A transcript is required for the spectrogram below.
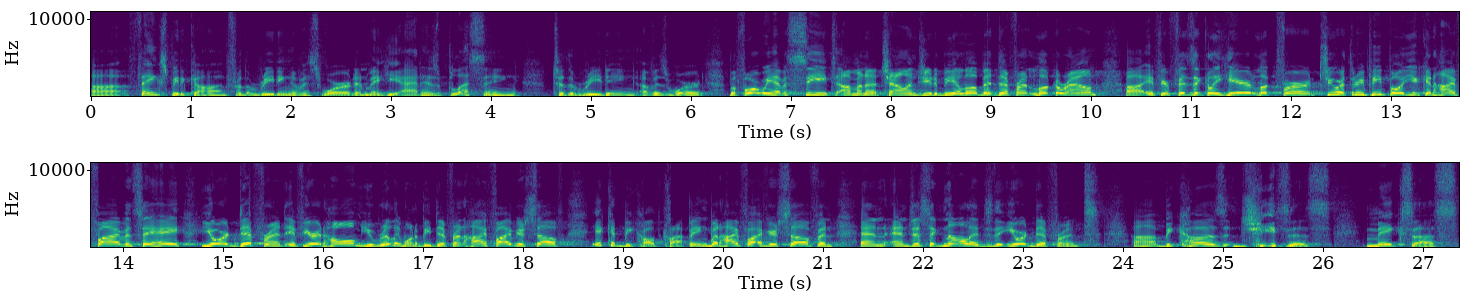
Uh, thanks be to God for the reading of His Word, and may He add His blessing to the reading of His Word. Before we have a seat, I'm going to challenge you to be a little bit different. Look around. Uh, if you're physically here, look for two or three people you can high five and say, hey, you're different. If you're at home, you really want to be different. High five yourself. It could be called clapping, but high five yourself and, and, and just acknowledge that you're different uh, because Jesus makes us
